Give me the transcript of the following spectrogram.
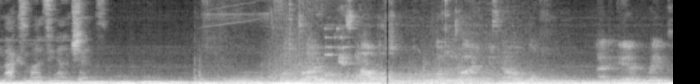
Maximizing engines. Drive is now on. Auto drive is now off. Landing gear raised.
